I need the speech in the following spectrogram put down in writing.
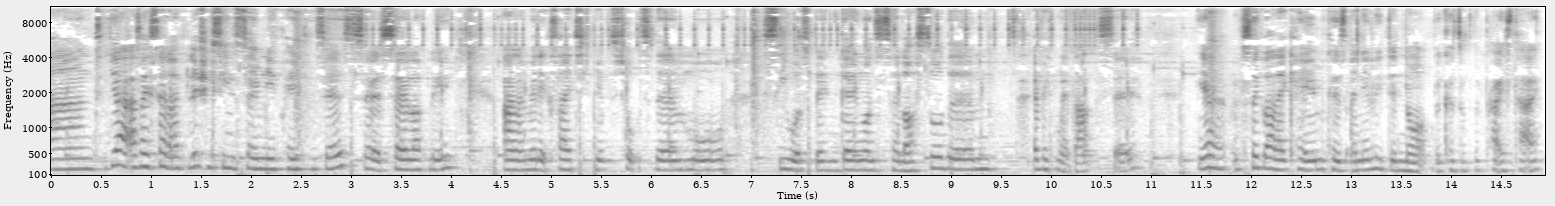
And yeah as i said i've literally seen so many acquaintances so it's so lovely. And i'm really excited to be able to talk to them more see what's been going on since i last saw them everything like that. So yeah i'm so glad i came because i nearly did not because of the price tag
